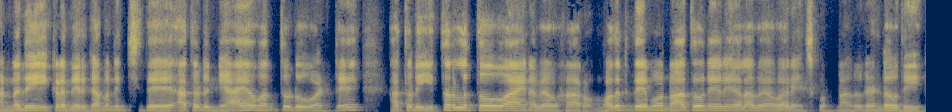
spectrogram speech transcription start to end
అన్నది ఇక్కడ మీరు గమనించితే అతడు న్యాయవంతుడు అంటే అతడు ఇతరులతో ఆయన వ్యవహారం. మొదటిదేమో నాతో నేను ఎలా వ్యవహరించుకుంటున్నాను? రెండవది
